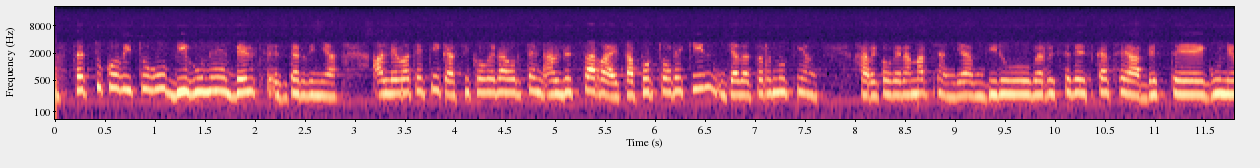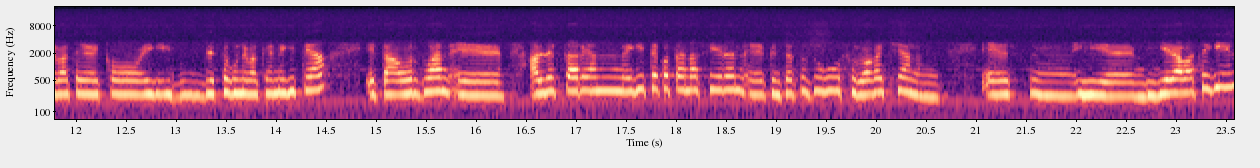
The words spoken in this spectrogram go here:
aztertuko ditugu bi gune beltz ezberdina. Alde batetik hasiko gera urten alde zarra eta portuarekin ja datorren urtean jarriko gera martxan ja diru berriz ere eskatzea beste gune bateko beste gune batean egitea eta orduan e, alde zarrean egitekotan hasieran e, pentsatu dugu zuloagaitzean ez mm, e, bilera batekin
